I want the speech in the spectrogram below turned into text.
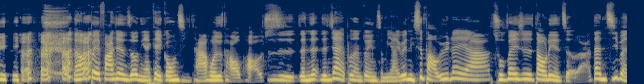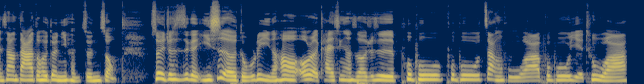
然后被发现之后，你还可以攻击他或是逃跑，就是人家人家也不能对你怎么样，因为你是保育类啊，除非就是盗猎者啦，但基本上大家都会对你很尊重，所以就是这个遗世而独立，然后偶尔开心的时候就是噗噗噗噗藏狐啊，噗噗野兔啊，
